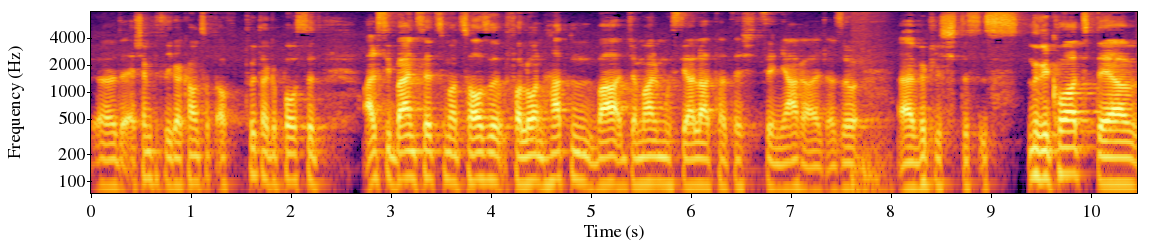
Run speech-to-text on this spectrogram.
äh, der Champions League Account hat auf Twitter gepostet, als die beiden das letzte Mal zu Hause verloren hatten, war Jamal Musiala tatsächlich zehn Jahre alt. Also äh, wirklich, das ist ein Rekord, der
